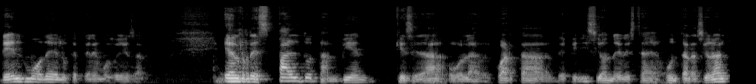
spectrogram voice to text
del modelo que tenemos hoy en salud. El respaldo también que se da, o la cuarta definición en esta Junta Nacional,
